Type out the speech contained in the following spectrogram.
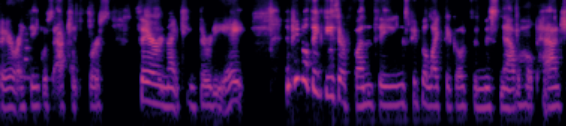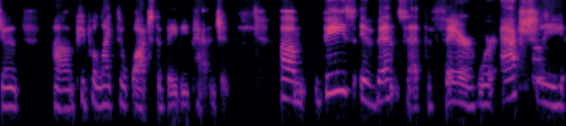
Fair, I think, was actually the first fair in 1938. And people think these are fun things. People like to go to the Miss Navajo pageant. Um, people like to watch the baby pageant um, these events at the fair were actually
